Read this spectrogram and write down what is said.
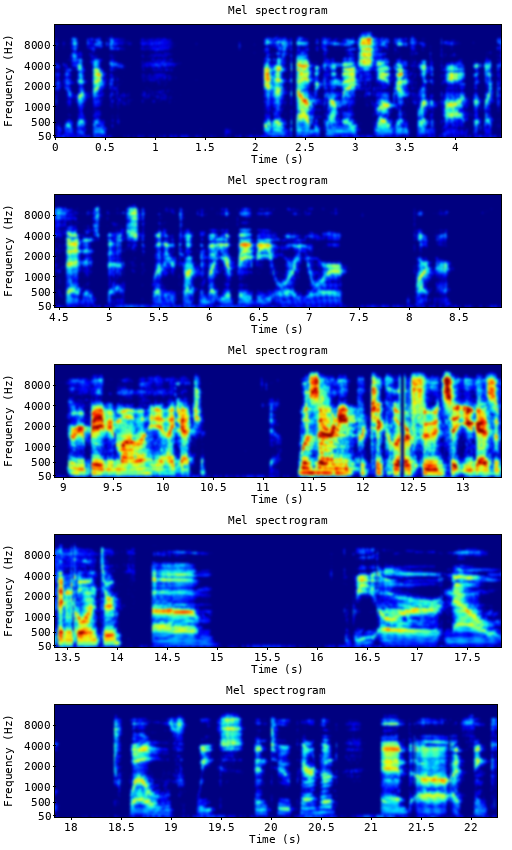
because I think it has now become a slogan for the pod, but like fed is best, whether you're talking about your baby or your partner. Or your baby mama. Yeah, I Yeah. gotcha. Yeah. Was there any particular foods that you guys have been going through? Um, we are now twelve weeks into parenthood, and uh, I think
